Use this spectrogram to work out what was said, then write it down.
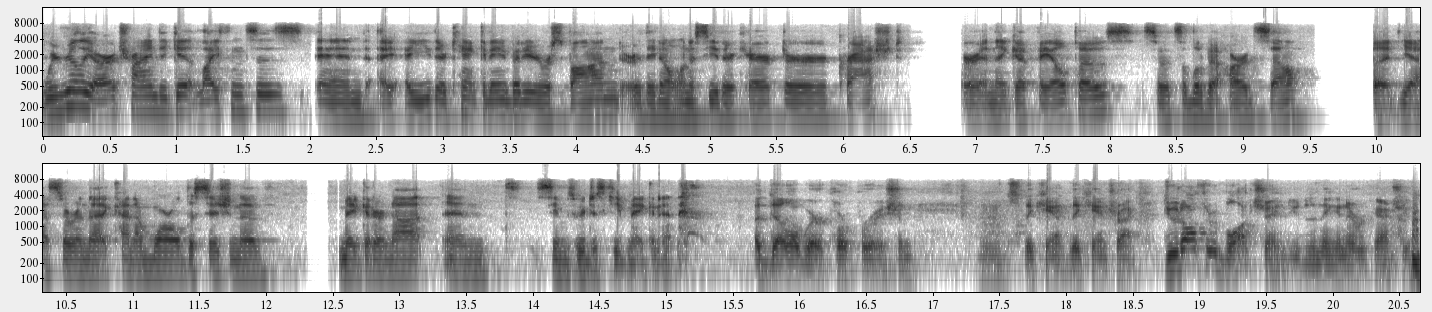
we really are trying to get licenses, and I, I either can't get anybody to respond, or they don't want to see their character crashed, or in like a fail pose. So it's a little bit hard sell. But yeah, so we're in that kind of moral decision of make it or not, and it seems we just keep making it. A Delaware corporation. So they can't they can't track. Do it all through blockchain, dude. Then they can never catch you.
